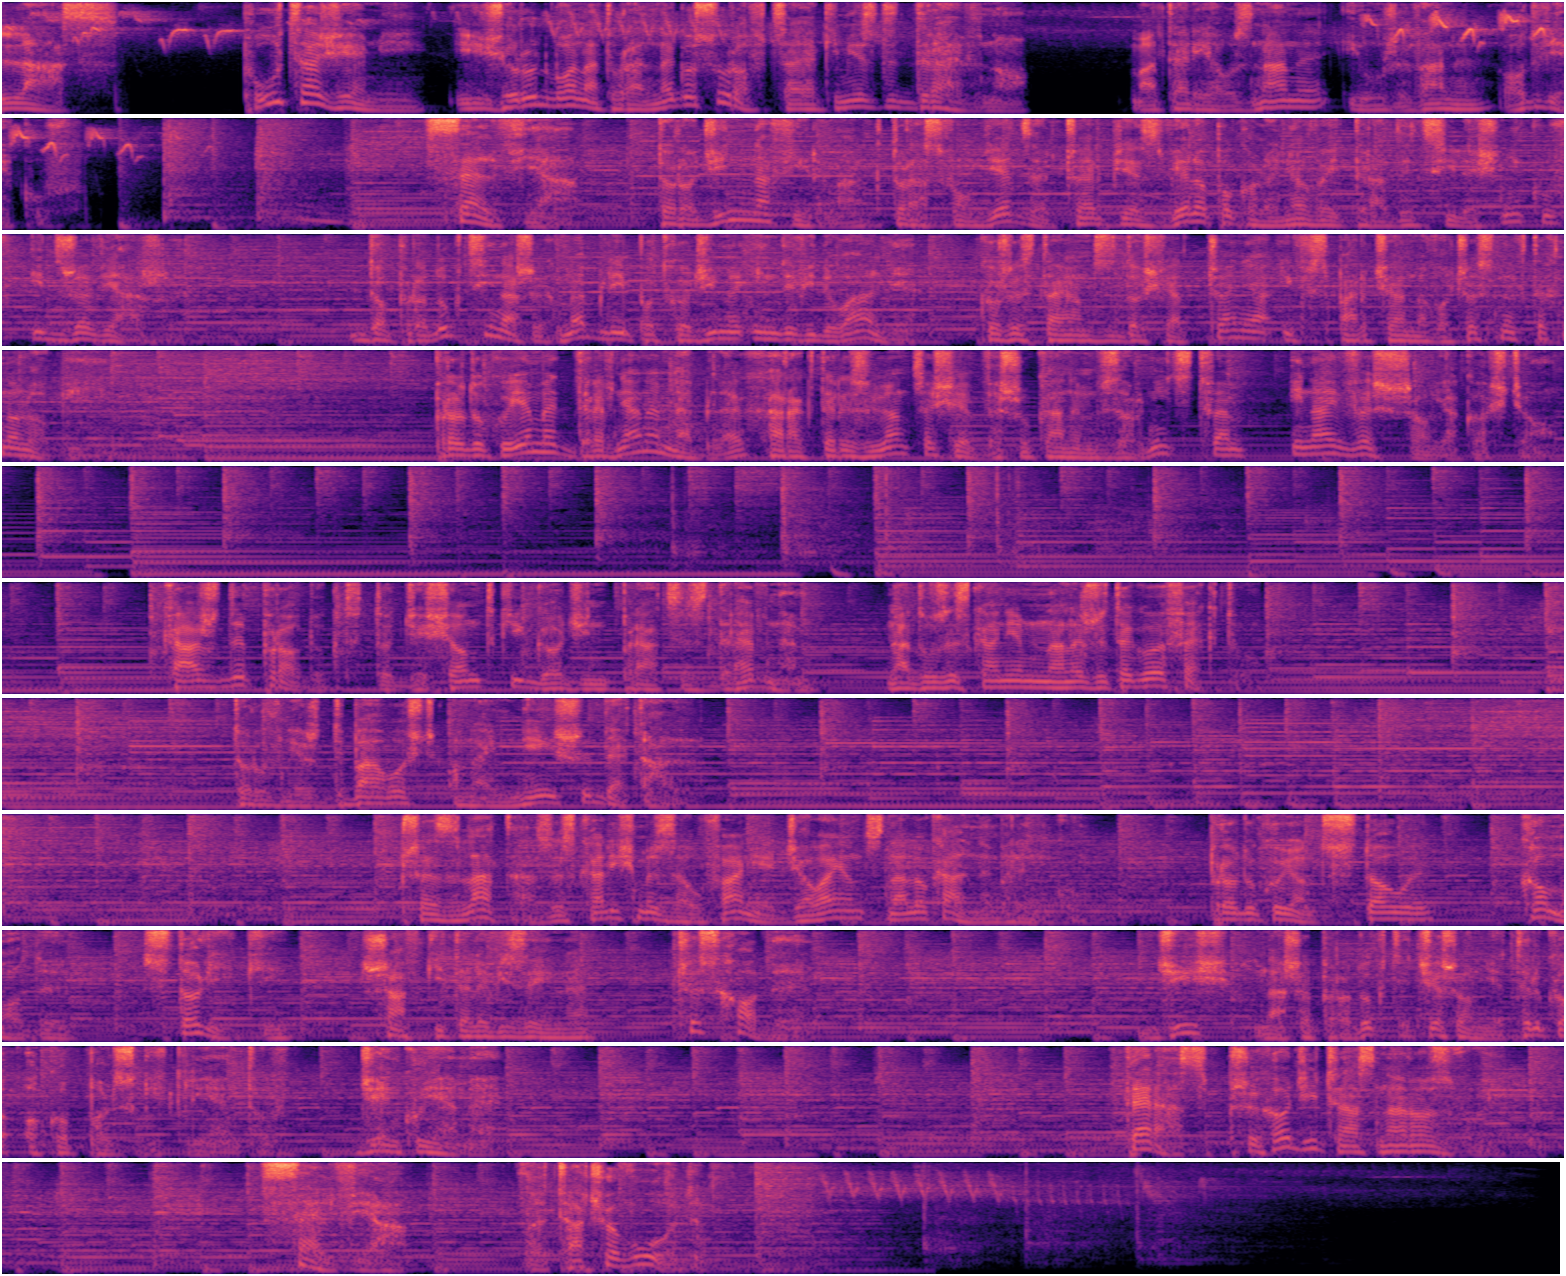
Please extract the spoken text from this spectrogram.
Las. Płuca ziemi i źródło naturalnego surowca, jakim jest drewno. Materiał znany i używany od wieków. Selfia to rodzinna firma, która swą wiedzę czerpie z wielopokoleniowej tradycji leśników i drzewiarzy. Do produkcji naszych mebli podchodzimy indywidualnie, korzystając z doświadczenia i wsparcia nowoczesnych technologii. Produkujemy drewniane meble charakteryzujące się wyszukanym wzornictwem i najwyższą jakością. Każdy produkt to dziesiątki godzin pracy z drewnem nad uzyskaniem należytego efektu. To również dbałość o najmniejszy detal. Przez lata zyskaliśmy zaufanie działając na lokalnym rynku, produkując stoły, komody, stoliki, szafki telewizyjne czy schody. Dziś nasze produkty cieszą nie tylko oko polskich klientów. Dziękujemy. Teraz przychodzi czas na rozwój. Selfia. The Touch of Wood.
